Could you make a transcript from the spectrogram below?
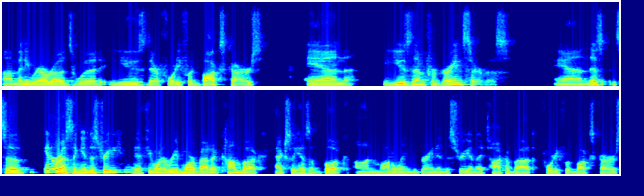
uh, many railroads would use their 40 foot boxcars and use them for grain service. And this it's a interesting industry. If you want to read more about it, Kalmbach actually has a book on modeling the grain industry, and they talk about 40 foot boxcars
